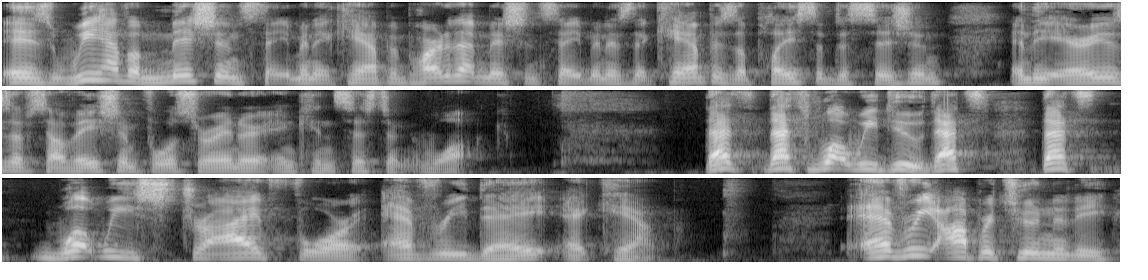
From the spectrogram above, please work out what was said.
is we have a mission statement at camp, and part of that mission statement is that camp is a place of decision in the areas of salvation, full surrender, and consistent walk. That's, that's what we do. That's, that's what we strive for every day at camp. Every opportunity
